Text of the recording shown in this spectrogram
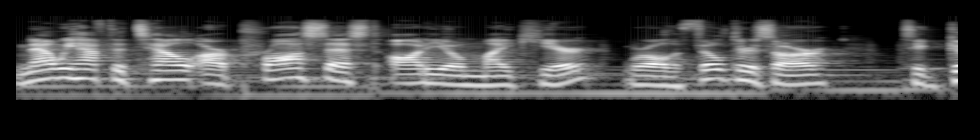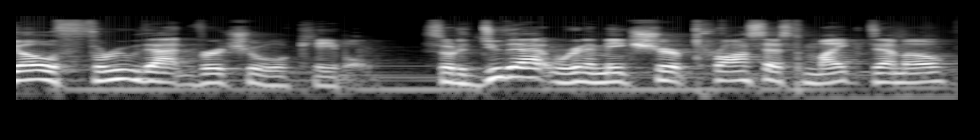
Now we have to tell our processed audio mic here, where all the filters are, to go through that virtual cable. So to do that, we're gonna make sure processed mic demo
